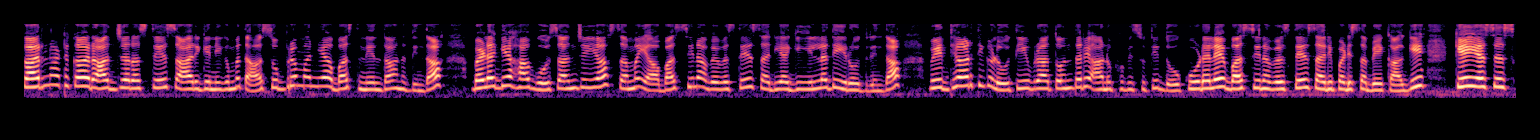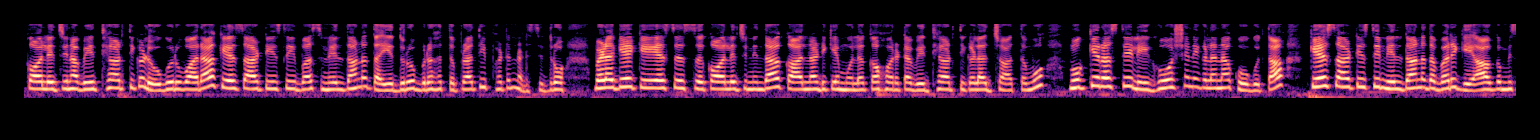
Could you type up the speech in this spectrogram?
ಕರ್ನಾಟಕ ರಾಜ್ಯ ರಸ್ತೆ ಸಾರಿಗೆ ನಿಗಮದ ಸುಬ್ರಹ್ಮಣ್ಯ ಬಸ್ ನಿಲ್ದಾಣದಿಂದ ಬೆಳಗ್ಗೆ ಹಾಗೂ ಸಂಜೆಯ ಸಮಯ ಬಸ್ಸಿನ ವ್ಯವಸ್ಥೆ ಸರಿಯಾಗಿ ಇಲ್ಲದೇ ಇರುವುದರಿಂದ ವಿದ್ಯಾರ್ಥಿಗಳು ತೀವ್ರ ತೊಂದರೆ ಅನುಭವಿಸುತ್ತಿದ್ದು, ಕೂಡಲೇ ಬಸ್ಸಿನ ವ್ಯವಸ್ಥೆ ಸರಿಪಡಿಸಬೇಕಾಗಿ ಕೆಎಸ್ಎಸ್ ಕಾಲೇಜಿನ ವಿದ್ಯಾರ್ಥಿಗಳು ಗುರುವಾರ ಕೆಎಸ್ಆರ್ಟಿಸಿ ಬಸ್ ನಿಲ್ದಾಣದ ಎದುರು ಬೃಹತ್ ಪ್ರತಿಭಟನೆ ನಡೆಸಿದರು. ಬೆಳಗ್ಗೆ ಕೆಎಸ್ಎಸ್ ಕಾಲೇಜಿನಿಂದ ಕಾಲ್ನಡಿಗೆ ಮೂಲಕ ಹೊರಟ ವಿದ್ಯಾರ್ಥಿಗಳ ಜಾಥವು ಮುಖ್ಯ ರಸ್ತೆಯಲ್ಲಿ ಘೋಷಣೆಗಳನ್ನು ಕೂಗುತ್ತಾ, ಕೆಎಸ್ಆರ್ಟಿಸಿ ನಿಲ್ದಾಣದವರೆಗೆ ಆಗಮಿಸಿ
